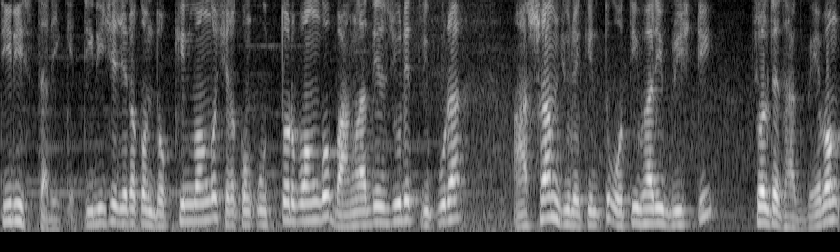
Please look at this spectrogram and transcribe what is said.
তিরিশ তারিখে। তিরিশে যেরকম দক্ষিণবঙ্গ, সেরকম উত্তরবঙ্গ, বাংলাদেশ জুড়ে, ত্রিপুরা, আসাম জুড়ে কিন্তু অতি ভারী বৃষ্টি চলতে থাকবে এবং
